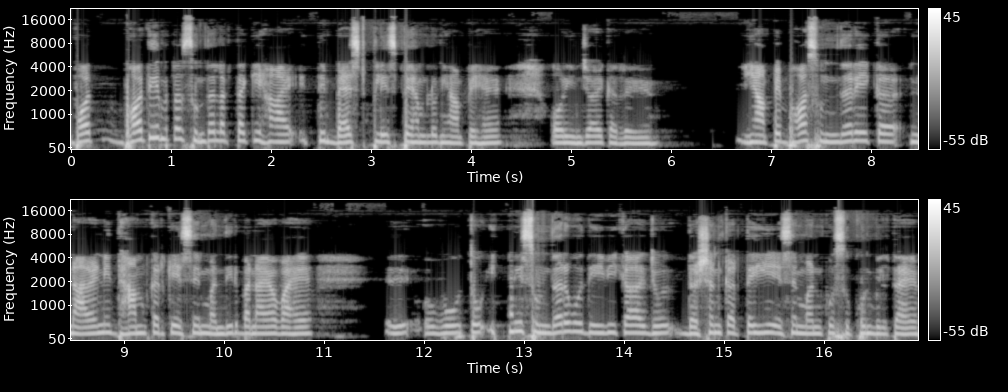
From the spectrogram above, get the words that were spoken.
बहुत बहुत ही मतलब सुंदर लगता है कि हाँ इतनी बेस्ट प्लेस पे हम लोग यहाँ पे हैं और इन्जॉय कर रहे हैं। यहाँ पे बहुत सुंदर एक नारायणी धाम करके ऐसे मंदिर बनाया हुआ है। वो तो इतनी सुंदर वो देवी का जो दर्शन करते ही ऐसे मन को सुकून मिलता है।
